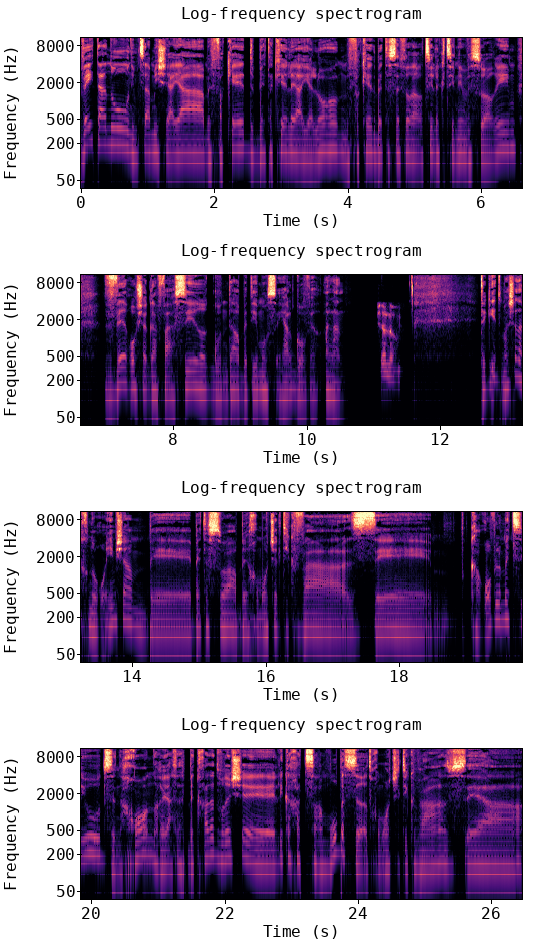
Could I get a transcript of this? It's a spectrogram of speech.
ואיתנו נמצא מי שהיה מפקד בית הכלא איילון, מפקד בית הספר הארצי לקצינים וסוהרים, וראש אגף האסיר, גונדר בדימוס אייל גובר. אהלן. שלום. תגיד, מה שאנחנו רואים שם בבית הסוהר בחומות של תקווה, זה קרוב למציאות, זה נכון? הרי אחד הדברים שלי ככה צרמו בסרט חומות של תקווה, זה ה...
